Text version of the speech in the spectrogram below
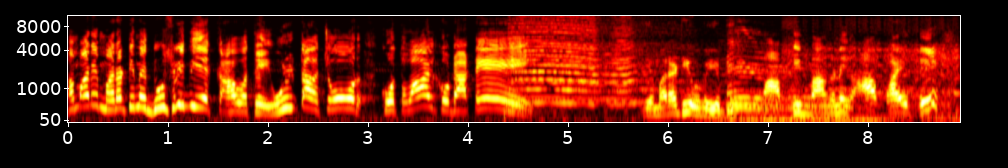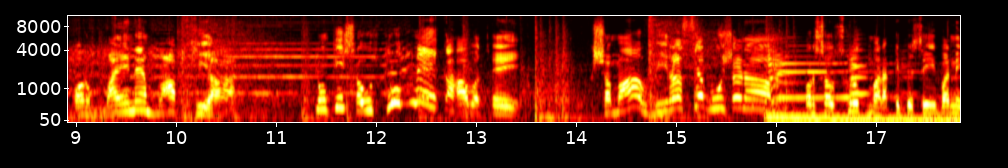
हमारे मराठी में दूसरी भी एक कहावत है उल्टा चोर कोतवाल को डांटे। ये मराठी हो गई अभी। माफ़ी मांगने आप आए थे और मैंने माफ़ किया। क्योंकि संस्कृत में एक कहावत है क्षमा वीरस्य भूषणम। और संस्कृत मराठी पे से ही बनी।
